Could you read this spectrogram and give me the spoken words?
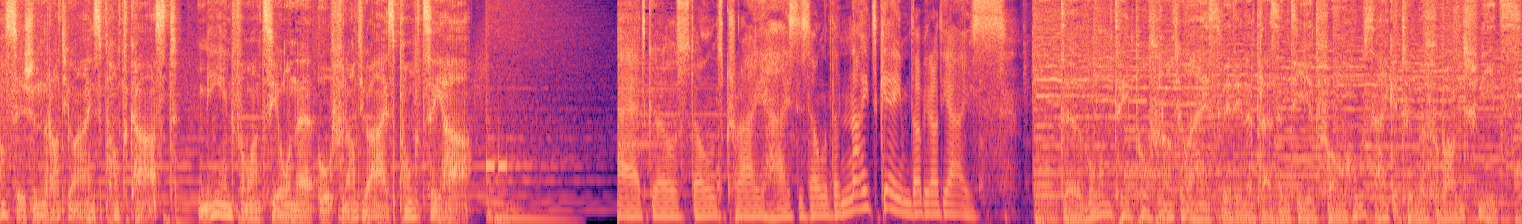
Das ist ein Radio 1 Podcast. Mehr Informationen auf radio1.ch. Bad Girls Don't Cry heisst der Song The Night Game, da bei Radio 1. Der Wohntipp auf Radio 1 wird Ihnen präsentiert vom Hauseigentümerverband Schweiz.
